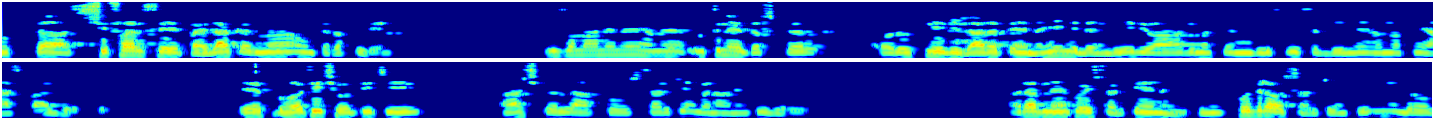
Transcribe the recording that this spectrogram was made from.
نقطہ صفر سے پیدا کرنا، ان ترقی دینا تھا۔ اس زمانے میں ہمیں اتنے دفتر اور اتنی وزارتیں نہیں ملیں گی جو آج مثلاً بیسویں صدی میں ہم اپنے آس پاس دیکھتے ہیں۔ ایک بہت ہی چھوٹی چیز آج کل آپ کو سڑکیں بنانے کی ضرورت ہے۔ عرب میں کوئی سڑکیں نہیں تھیں خدرا سڑکیں تھیں لوگ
